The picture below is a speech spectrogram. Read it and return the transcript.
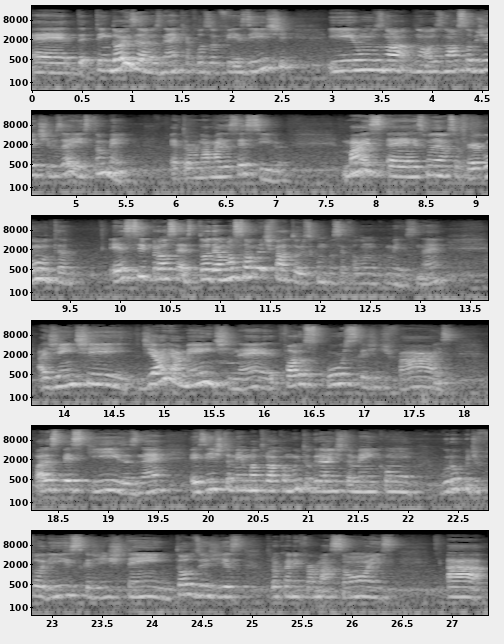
é, tem dois anos né, que a filosofia existe e um dos, no, nossos objetivos é isso também, é tornar mais acessível. Mas, é, respondendo a sua pergunta, esse processo todo é uma soma de fatores, como você falou no começo, né? A gente, diariamente, né, fora os cursos que a gente faz, para as pesquisas, né? Existe também uma troca muito grande também com o grupo de floristas que a gente tem todos os dias trocando informações. A,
